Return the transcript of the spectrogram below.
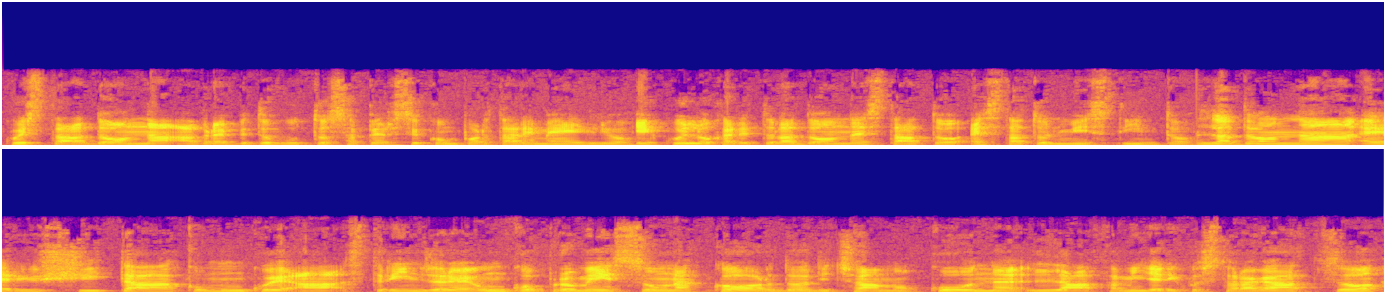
questa donna avrebbe dovuto sapersi comportare meglio. E quello che ha detto la donna è stato, è stato il mio istinto. La donna è riuscita comunque a stringere un compromesso, un accordo diciamo con la famiglia di questo ragazzo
